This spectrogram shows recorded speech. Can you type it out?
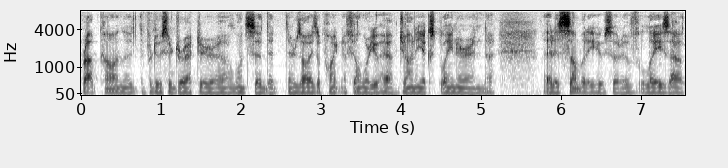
Rob Cohen, the, the producer director, uh, once said that there's always a point in a film where you have Johnny Explainer, and that is somebody who sort of lays out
